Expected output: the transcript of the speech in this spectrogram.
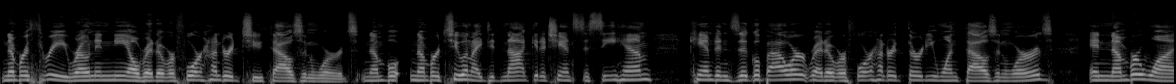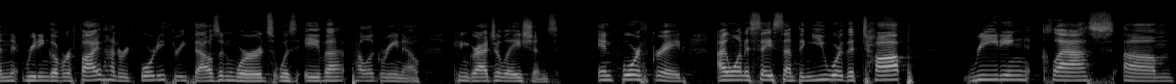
Number three, Ronan Neal read over 402,000 words. Number, number two, and I did not get a chance to see him, Camden Ziegelbauer read over 431,000 words. And number one, reading over 543,000 words, was Ava Pellegrino. Congratulations. In fourth grade, I want to say something. You were the top reading class. Um,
